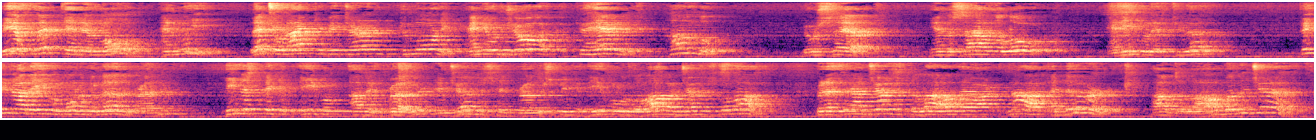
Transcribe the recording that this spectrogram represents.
Be afflicted and mourn and weep. Let your laughter be turned to mourning, and your joy to heaviness. Humble yourselves in the sight of the Lord, and he will lift you up. Speak not evil one of another, brethren. He that speaketh evil of his brother and judges his brother speaketh evil of the law and judges the law. But if thou judgest the law, thou art not a doer of the law, but a judge.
